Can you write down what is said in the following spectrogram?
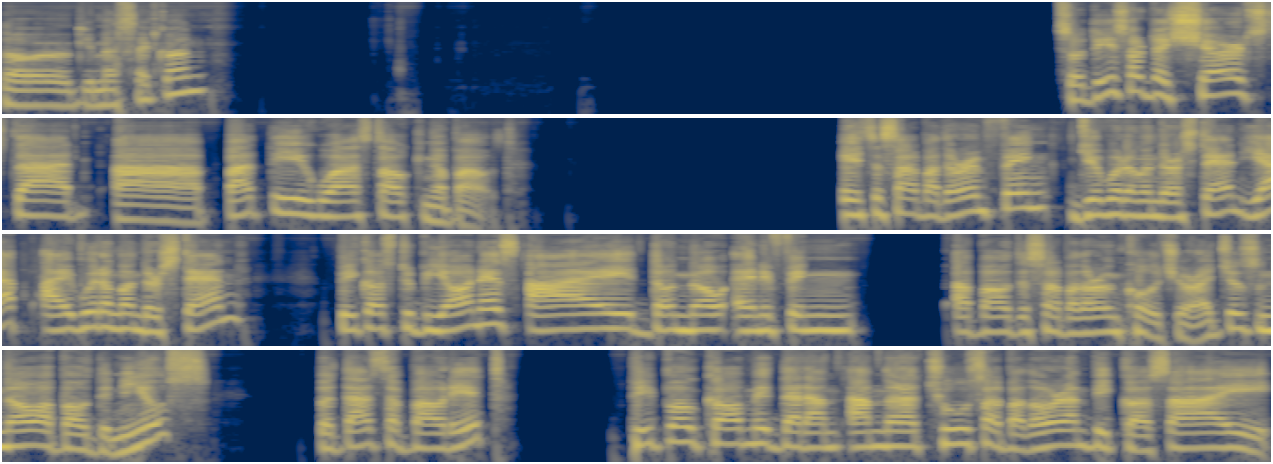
So give me a second. So these are the shirts that uh, Patty was talking about. It's a Salvadoran thing. You wouldn't understand. Yep, I wouldn't understand because to be honest, I don't know anything about the Salvadoran culture. I just know about the news, but that's about it. People call me that I'm I'm not a true Salvadoran because I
